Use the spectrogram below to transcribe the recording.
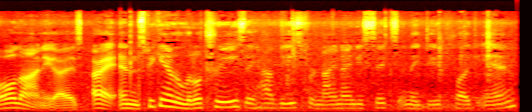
Hold on, you guys. Alright, and speaking of the little trees, they have these for 9.96 and they do plug in.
